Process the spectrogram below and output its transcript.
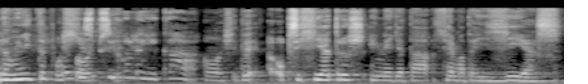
Εννοείται πως έχεις όχι. ψυχολογικά. Όχι. δε- ο ψυχίατρος είναι για τα θέματα υγείας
